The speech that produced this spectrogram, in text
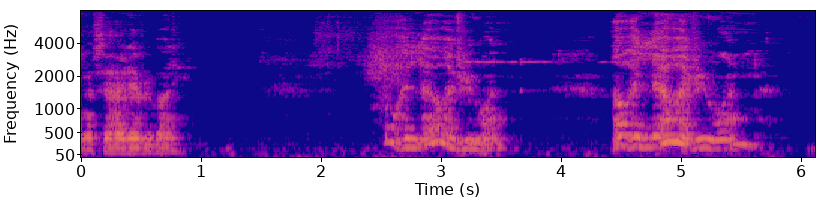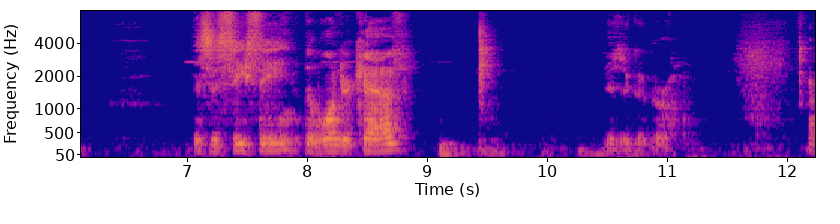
You want to say hi to everybody? Oh, hello, everyone. Oh, hello, everyone. This is CC, the Wonder Cav. Is a good girl. Go.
